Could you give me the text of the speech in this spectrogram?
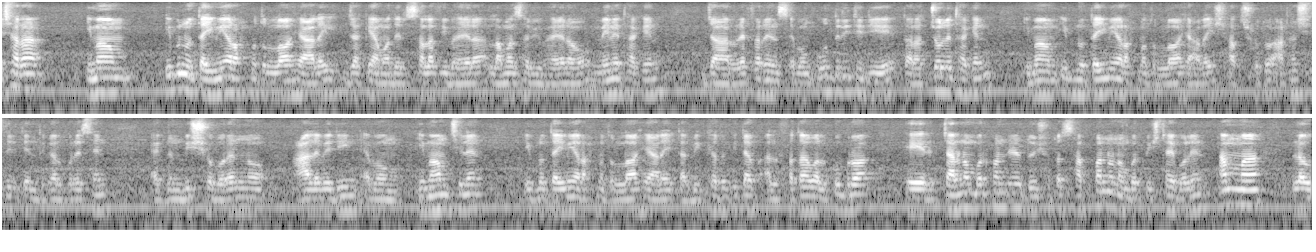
এছাড়া ইমাম ইবনু তাইমিয়া রহমতুল্লাহ আলাই যাকে আমাদের সালাফি ভাইয়েরা, লামাজহাবি ভাইয়েরাও মেনে থাকেন, যার রেফারেন্স এবং উদ্ধৃতি দিয়ে তারা চলে থাকেন, ইমাম ইবনু তাইমিয়া রহমতুল্লাহ আলাই সাতশত দিতে ইন্তেকাল করেছেন। একজন বিশ্ব বরেণ্য আলেবেদিন এবং ইমাম ছিলেন। ইবনু তাইমিয়া রহমতুল্লাহ আলাই তার বিখ্যাত কিতাব আল ফতাও আল কুবরা এর চার নম্বর খণ্ডের দুইশত ছাপ্পান্ন নম্বর পৃষ্ঠায় বলেন, আম্মা লাউ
